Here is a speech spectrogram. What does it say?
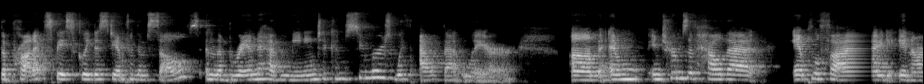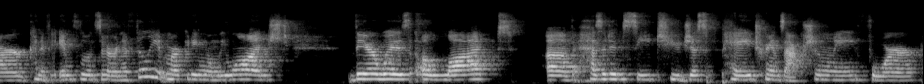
the products basically to stand for themselves and the brand to have meaning to consumers without that layer. Um, and in terms of how that amplified in our kind of influencer and affiliate marketing when we launched, there was a lot of hesitancy to just pay transactionally for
